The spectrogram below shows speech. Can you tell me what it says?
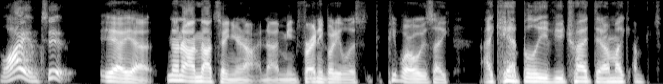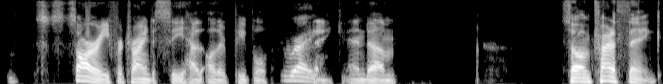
Well, I am too. Yeah, yeah. No, no, I'm not saying you're not. No, I mean, for anybody listening, people are always like, "I can't believe you tried that." I'm like, I'm sorry for trying to see how other people right think, and um, so I'm trying to think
